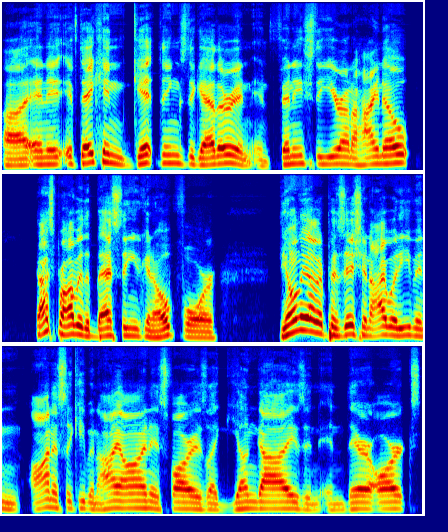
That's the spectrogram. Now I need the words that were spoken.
Uh, and if they can get things together and, and finish the year on a high note, that's probably the best thing you can hope for. The only other position I would even honestly keep an eye on as far as like young guys and, and their arcs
